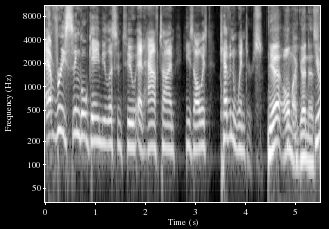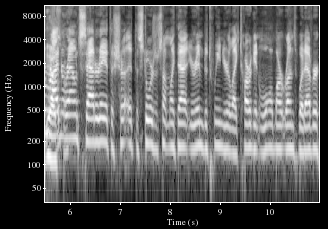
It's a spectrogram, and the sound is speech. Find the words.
Every single game you listen to at halftime, he's always Kevin Winters. Yeah. Oh my goodness. You're Yes. riding around Saturday at the sh- at the stores or something like that. You're in between your like Target and Walmart runs, whatever.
